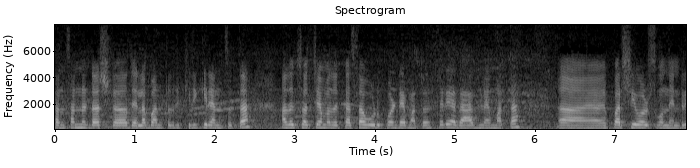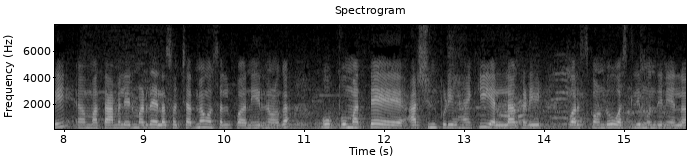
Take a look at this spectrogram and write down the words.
ಸಣ್ಣ ಸಣ್ಣ ಡಸ್ಟ್ ಅದೆಲ್ಲ ಬಂತಂದ್ರೆ ಕಿರಿಕಿರಿ ಅನಿಸುತ್ತೆ. ಅದಕ್ಕೆ ಸ್ವಚ್ಛ ಮತ್ತು ಕಸ ಉಡ್ಕೊಂಡೆ ಮತ್ತೊಂದು ಸರಿ ಅದಾದ್ಮೇಲೆ ಮತ್ತು ಪರ್ಶಿ ಒರ್ಸ್ಕೊಂಡೇನಿ ರೀ ಮತ್ತು ಆಮೇಲೆ ಏನು ಮಾಡಿದೆ, ಎಲ್ಲ ಸ್ವಚ್ಛ ಆದ್ಮೇಲೆ ಒಂದು ಸ್ವಲ್ಪ ನೀರಿನೊಳಗೆ ಉಪ್ಪು ಮತ್ತು ಅರ್ಶಿನ ಪುಡಿ ಹಾಕಿ ಎಲ್ಲ ಕಡೆ ಒರೆಸ್ಕೊಂಡು ಹೊಸ್ಲಿ ಮುಂದಿನ ಎಲ್ಲ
